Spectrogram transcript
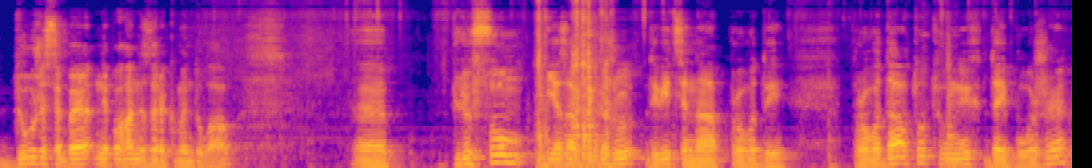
Дуже себе непогано зарекомендував. Е, Плюсом, я завжди кажу, дивіться на проводи. Провода тут у них, дай Боже,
